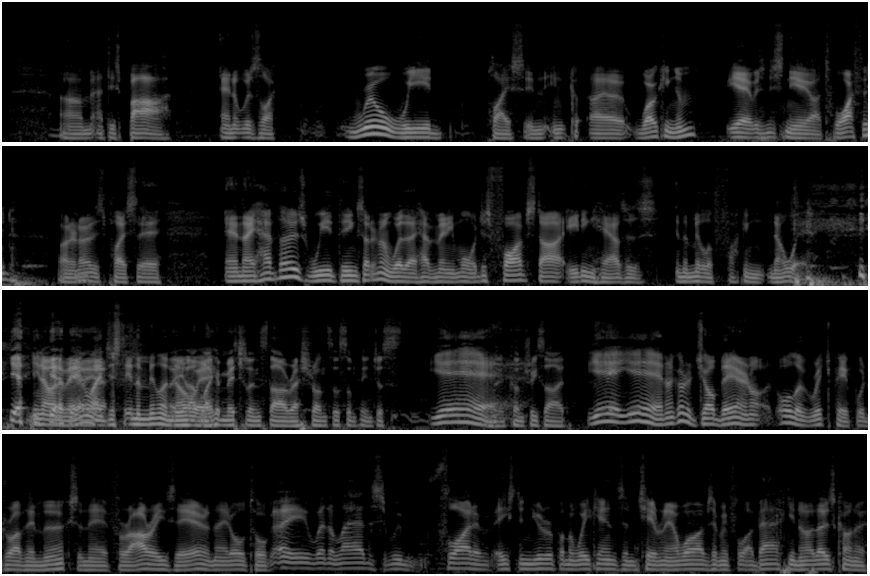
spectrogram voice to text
um, at this bar, and it was like real weird place in in uh, Wokingham. Yeah, it was just near uh, Twyford. I don't know this place there, and they have those weird things. I don't know whether they have many more. Just five star eating houses in the middle of fucking nowhere. yeah, You know what I mean? Like just in the middle of Like, you have, nowhere. like a Michelin star restaurant or something, just yeah, in the countryside. yeah, yeah. And I got a job there, and all- the rich people would drive their Mercs and their Ferraris there, and they'd all talk, hey, we're the lads. We fly to Eastern Europe on the weekends and cheer on our wives, and we fly back. You know, those kind of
